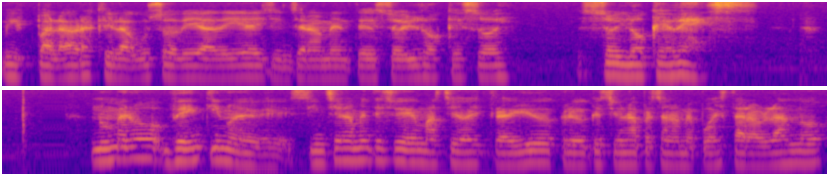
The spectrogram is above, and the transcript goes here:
mis palabras que la uso día a día y sinceramente soy lo que soy. Soy lo que ves. Número 29. Sinceramente soy demasiado distraído. Creo que si una persona me puede estar hablando,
